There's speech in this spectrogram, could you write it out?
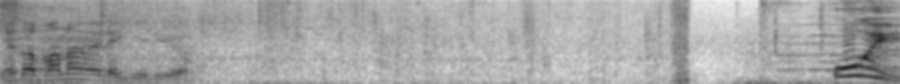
Ya da bana öyle geliyor. Oy!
